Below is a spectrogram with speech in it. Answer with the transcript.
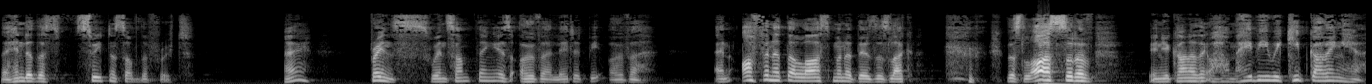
They hinder the sweetness of the fruit. Hey? Friends, when something is over, let it be over. And often at the last minute, there's this like, this last sort of, and you kind of think, oh, maybe we keep going here.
